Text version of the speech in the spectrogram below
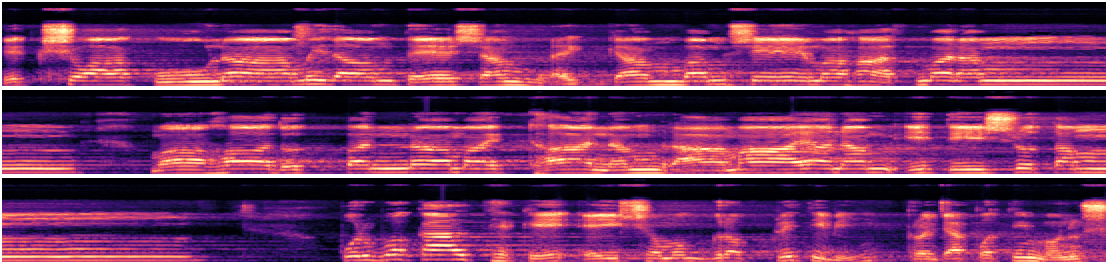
इक्ष्वाकूणामिदं तेषां रज्ञं वंशे महात्मनम् महदुत्पन्नमख्यानं রামায়ণম ইতি শ্রুতম পূর্বকাল থেকে এই সমগ্র পৃথিবী প্রজাপতি মনুষ্য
